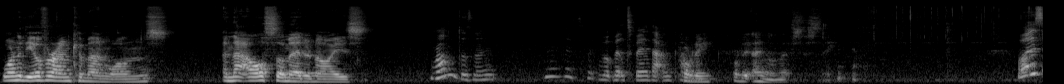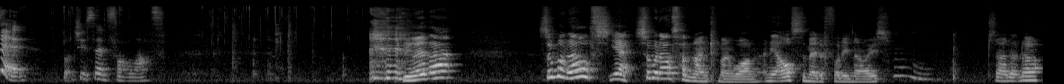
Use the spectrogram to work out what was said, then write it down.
one of the other Anchorman ones, and that also made a noise. Ron doesn't. We'll be able to bear that on camera. Probably, probably. Hang on, let's just see. What is it? What she said fall off. Can you hear that? Someone else, yeah, someone else had an Anchorman one, and it also made a funny noise. Hmm. So I don't know.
